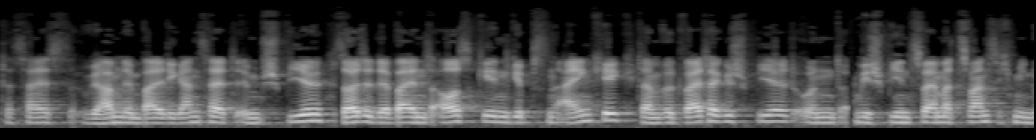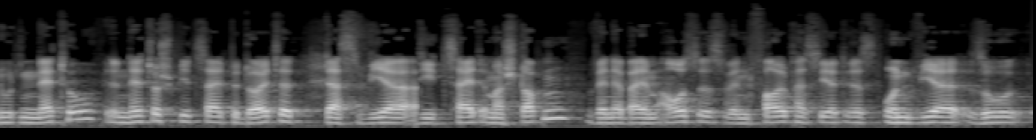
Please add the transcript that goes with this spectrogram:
Das heißt, wir haben den Ball die ganze Zeit im Spiel. Sollte der Ball ins Ausgehen, gibt es einen Einkick, dann wird weitergespielt und wir spielen zweimal 20 Minuten netto. Netto-Spielzeit bedeutet, dass wir die Zeit immer stoppen, wenn der Ball im Aus ist, wenn ein Foul passiert ist und wir so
